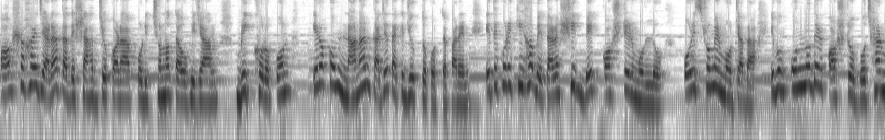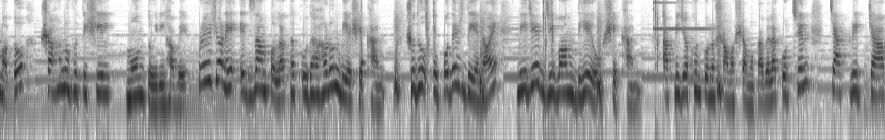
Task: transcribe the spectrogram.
অসহায় যারা তাদের সাহায্য করা, পরিচ্ছন্নতা অভিযান, বৃক্ষরোপণ এরকম নানান কাজে তাকে যুক্ত করতে পারেন। এতে করে কি হবে? তারা শিখবে কষ্টের মূল্য, পরিশ্রমের মর্যাদা এবং অন্যদের কষ্ট বোঝার মতো সহানুভূতিশীল মন তৈরি হবে। প্রয়োজনে এক্সাম্পল অর্থাৎ উদাহরণ দিয়ে শেখান। শুধু উপদেশ দিয়ে নয়, নিজের জীবন দিয়েও শেখান। আপনি যখন কোনো সমস্যা মোকাবেলা করছেন, চাকরির চাপ,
